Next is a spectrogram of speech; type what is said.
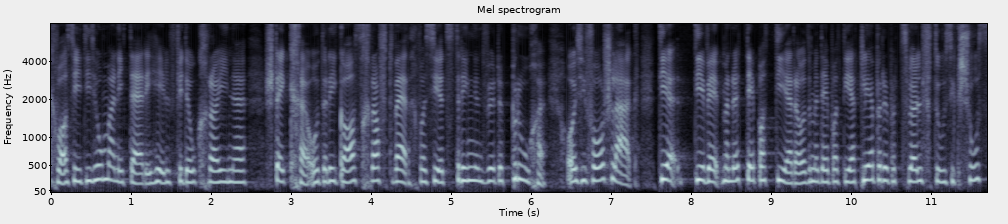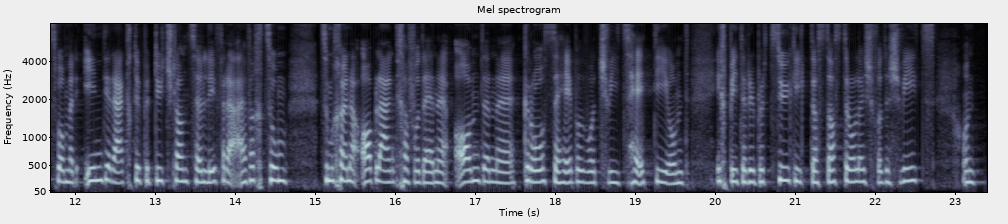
quasi in die humanitäre Hilfe in der Ukraine stecken oder in Gaskraftwerke, was sie jetzt dringend würden brauchen unsere Vorschläge, die, die will man nicht debattieren. Oder man debattiert lieber über 12'000 Schuss, die man indirekt über Deutschland liefern soll, einfach zum, zum können ablenken von diesen anderen grossen Hebeln, die die Schweiz hätte. Und ich bin der Überzeugung, dass das die Rolle ist von der Schweiz. Und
